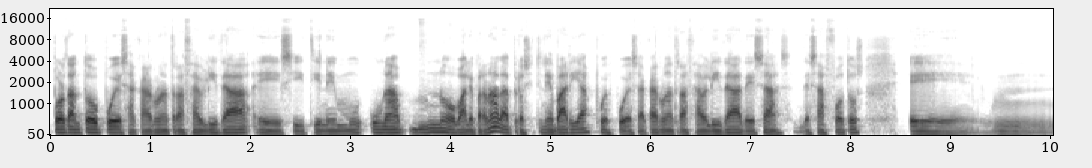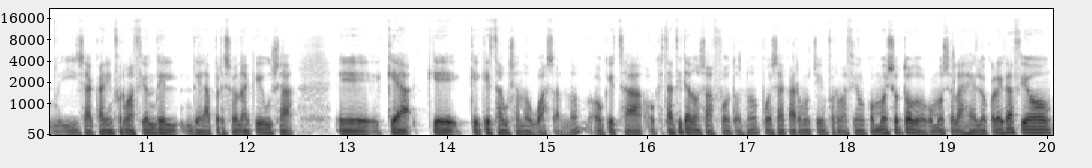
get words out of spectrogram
Por lo tanto, puedes sacar una trazabilidad, eh, si tiene una, no vale para nada, pero si tiene varias, pues puedes sacar una trazabilidad de esas, de esas fotos eh, y sacar información de la persona que usa, que, que, que, está usando WhatsApp, ¿no? Que está, o que está tirando esas fotos, ¿no? Puede sacar mucha información, como eso todo, como eso la geolocalización,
